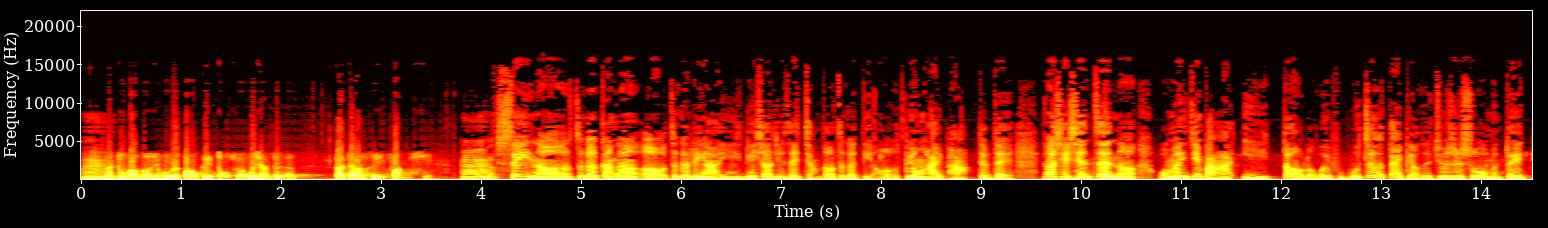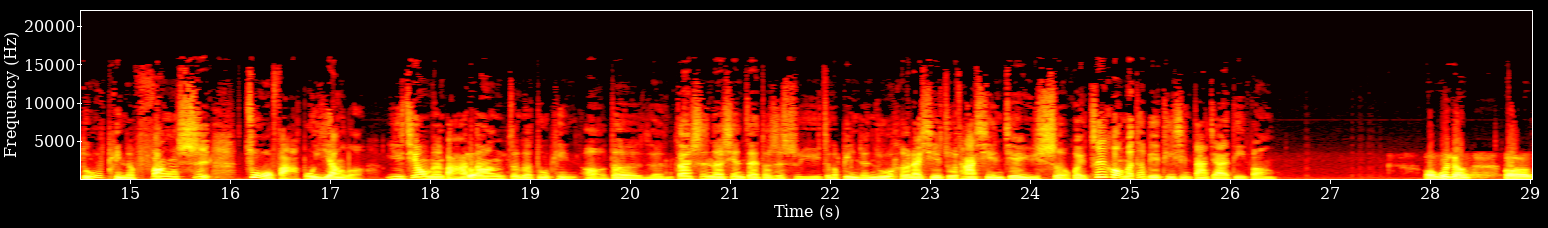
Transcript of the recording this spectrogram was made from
嗯，那毒防中心会不会把我给抖出来？我想这个大家都可以放心。嗯，所以呢，这个刚刚呃，这个林阿姨林小姐在讲到这个点哦，不用害怕，对不对？而且现在呢，嗯、我们已经把它移到了卫福部，这个代表的就是说，我们对毒品的方式做法不一样了。以前我们把它当这个毒品呃的人，但是呢，现在都是属于这个病人，如何来协助他衔接于社会？最后我们特别提醒大家的地方，呃，我想呃，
